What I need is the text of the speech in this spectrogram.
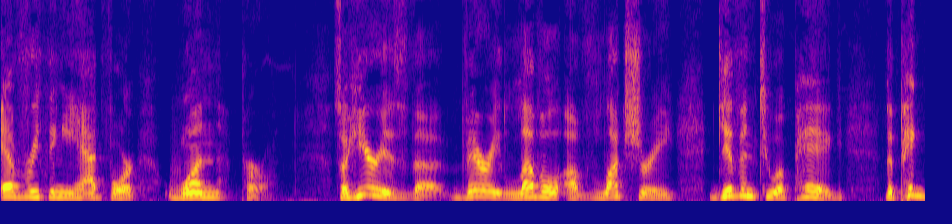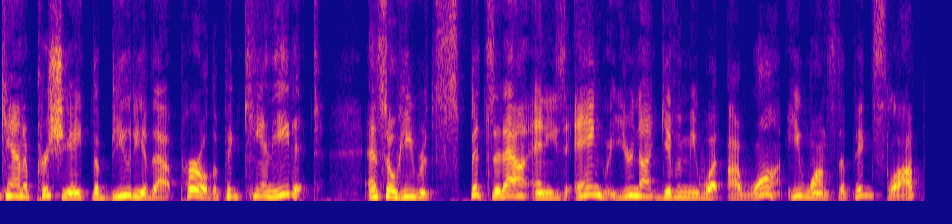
everything he had for one pearl. So here is the very level of luxury given to a pig. The pig can't appreciate the beauty of that pearl. The pig can't eat it. And so he spits it out and he's angry. You're not giving me what I want. He wants the pig slop,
